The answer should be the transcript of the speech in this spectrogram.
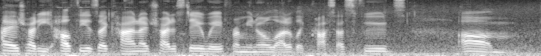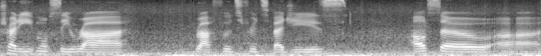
i try to eat healthy as i can i try to stay away from you know a lot of like processed foods um, try to eat mostly raw raw foods fruits veggies also, uh,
